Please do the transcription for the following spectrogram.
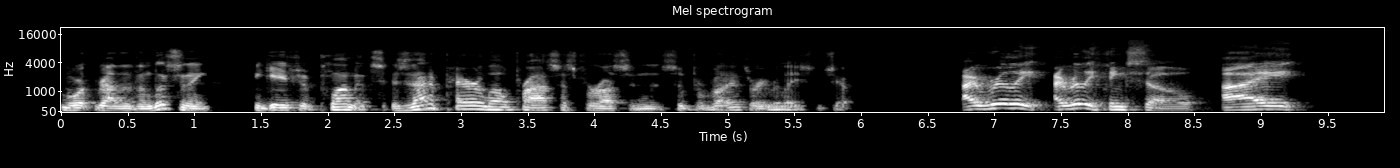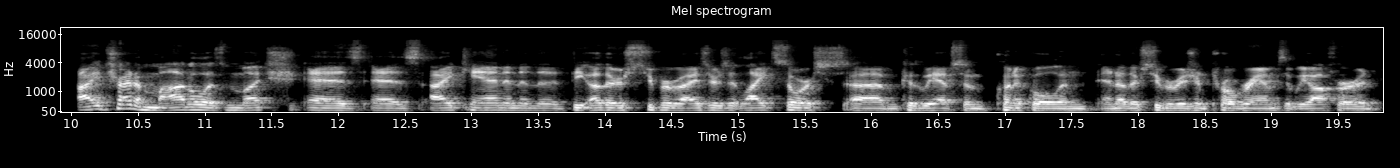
more, rather than listening engagement plummets. Is that a parallel process for us in the supervisory relationship? I really, I really think so. I I try to model as much as as I can, and then the the other supervisors at LightSource because um, we have some clinical and and other supervision programs that we offer, and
